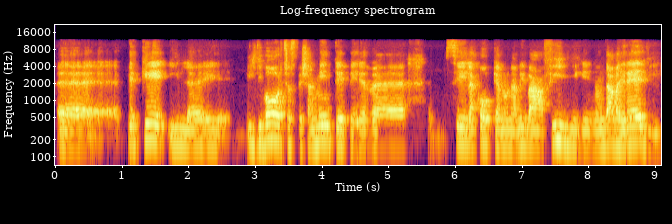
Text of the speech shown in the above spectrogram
eh, perché il, il, divorzio, specialmente per eh, se la coppia non aveva figli, non dava eredi,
